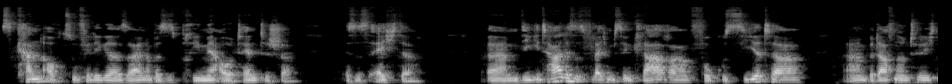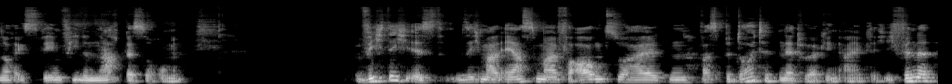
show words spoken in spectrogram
Es kann auch zufälliger sein, aber es ist primär authentischer. Es ist echter. Ähm, digital ist es vielleicht ein bisschen klarer, fokussierter, äh, bedarf natürlich noch extrem vielen Nachbesserungen. Wichtig ist, sich mal erstmal vor Augen zu halten, was bedeutet Networking eigentlich? Ich finde,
